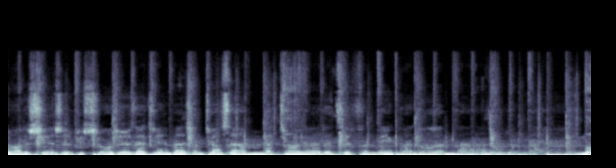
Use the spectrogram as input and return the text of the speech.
说的显示屏手指在键盘上跳伞，把跳跃的字符你看懂了吗？魔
